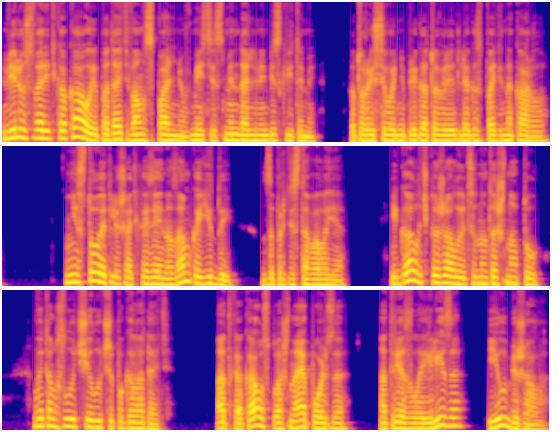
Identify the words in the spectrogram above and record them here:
Велю сварить какао и подать вам в спальню вместе с миндальными бисквитами, которые сегодня приготовили для господина Карла. Не стоит лишать хозяина замка еды», — запротестовала я. «И Галочка жалуется на тошноту. В этом случае лучше поголодать». «От какао сплошная польза», — отрезала Элиза и убежала.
